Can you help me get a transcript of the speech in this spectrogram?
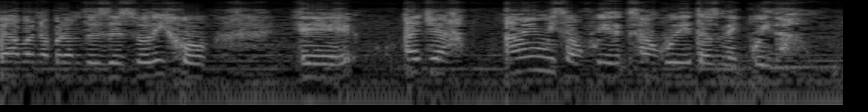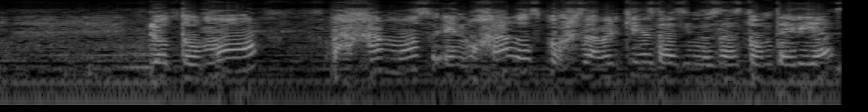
Ah, bueno, pero antes de eso dijo, eh, ya, a mí mis sanjuditas me cuida. Lo tomó, bajamos enojados por saber quién está haciendo esas tonterías.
